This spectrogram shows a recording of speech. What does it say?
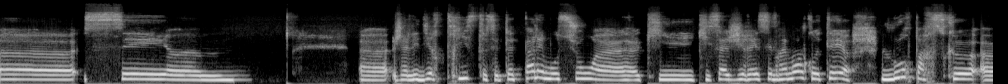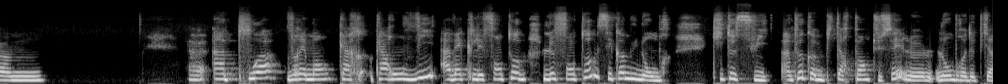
Euh, c'est, euh, euh, j'allais dire triste, c'est peut-être pas l'émotion qui, qui s'agirait, c'est vraiment le côté lourd parce que euh, un poids vraiment, car, car on vit avec les fantômes. Le fantôme, c'est comme une ombre qui te suit, un peu comme Peter Pan, tu sais, l'ombre de Peter,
